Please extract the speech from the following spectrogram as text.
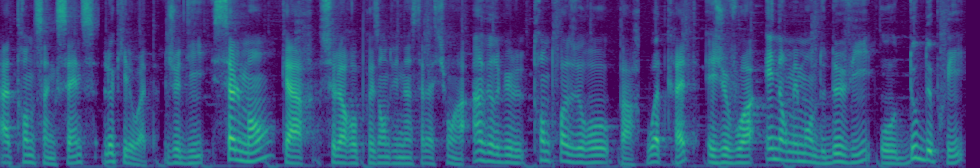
à 35 cents le kilowatt. Je dis seulement car cela représente une installation à 1,33 euros par watt crête et je vois énormément de devis au double de prix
